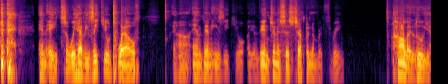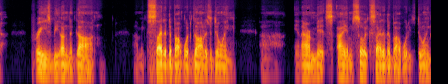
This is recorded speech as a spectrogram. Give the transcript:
and 8. So we have Ezekiel 12 uh, and then Ezekiel, and then Genesis chapter number 3. Hallelujah. Praise be unto God. I'm excited about what God is doing uh, in our midst. I am so excited about what He's doing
